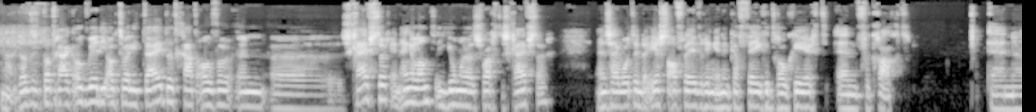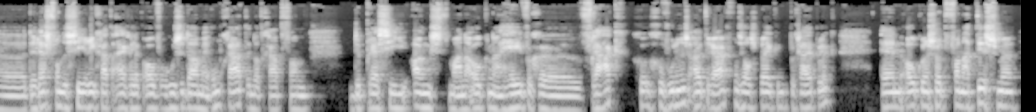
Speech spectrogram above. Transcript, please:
Nou, dat, is, dat raakt ook weer die actualiteit. Dat gaat over een eh, schrijfster in Engeland, een jonge zwarte schrijfster. En zij wordt in de eerste aflevering in een café gedrogeerd en verkracht. En eh, de rest van de serie gaat eigenlijk over hoe ze daarmee omgaat. En dat gaat van depressie, angst, maar nou ook naar hevige wraakgevoelens, uiteraard, vanzelfsprekend begrijpelijk. En ook een soort fanatisme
